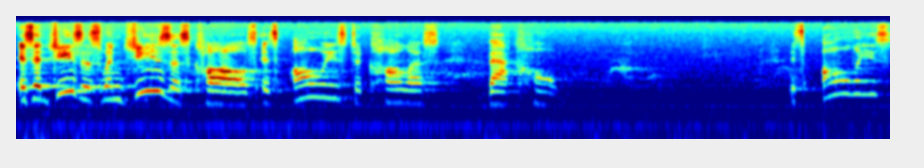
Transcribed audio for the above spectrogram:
is that Jesus, when Jesus calls, it's always to call us back home. It's always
